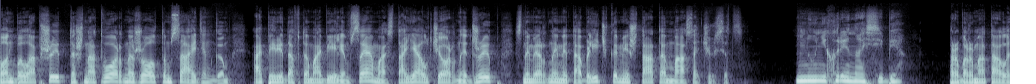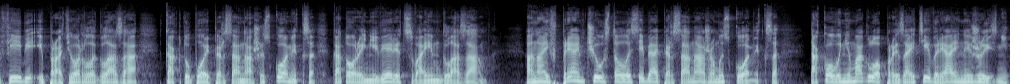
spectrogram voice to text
Он был обшит тошнотворно-желтым сайдингом, а перед автомобилем Сэма стоял черный джип с номерными табличками штата Массачусетс. «Ну ни хрена себе!» Пробормотала Фиби и протерла глаза, как тупой персонаж из комикса, который не верит своим глазам – она и впрямь чувствовала себя персонажем из комикса. Такого не могло произойти в реальной жизни,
